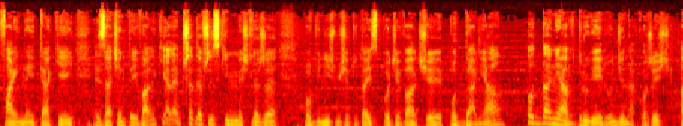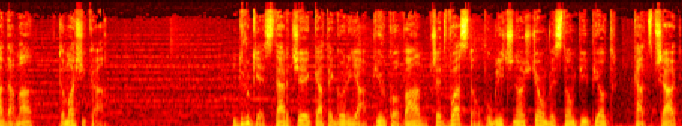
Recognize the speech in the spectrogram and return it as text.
fajnej takiej zaciętej walki, ale przede wszystkim myślę, że powinniśmy się tutaj spodziewać e, poddania. Poddania w drugiej rundzie na korzyść Adama Tomasika. Drugie starcie, kategoria piórkowa. Przed własną publicznością wystąpi Piotr Kacprzak.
